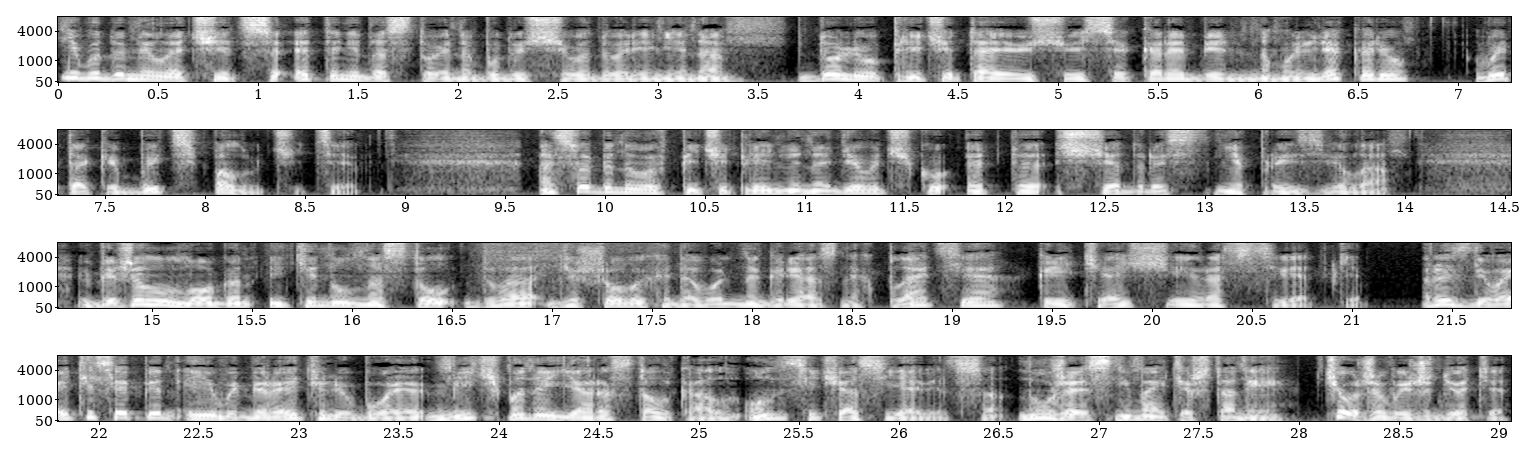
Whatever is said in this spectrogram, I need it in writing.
«Не буду мелочиться, это недостойно будущего дворянина. Долю, причитающуюся корабельному лекарю, вы, так и быть, получите». Особенного впечатления на девочку эта щедрость не произвела. Вбежал Логан и кинул на стол два дешевых и довольно грязных платья, кричащие расцветки. «Раздевайтесь, Эппин, и выбирайте любое. Мичмана я растолкал. Он сейчас явится. Ну же, снимайте штаны. Чего же вы ждете?»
